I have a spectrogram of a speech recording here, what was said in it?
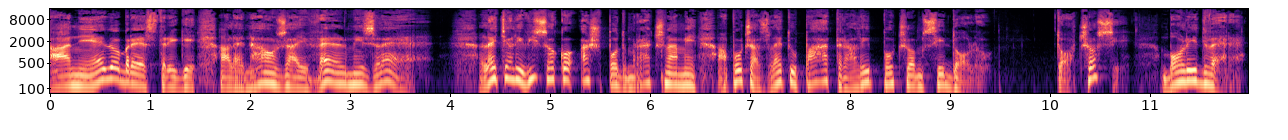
A nie dobré strigy, ale naozaj veľmi zlé. Leteli vysoko až pod mračnami a počas letu pátrali po čom si dolu. To čosi boli dvere.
